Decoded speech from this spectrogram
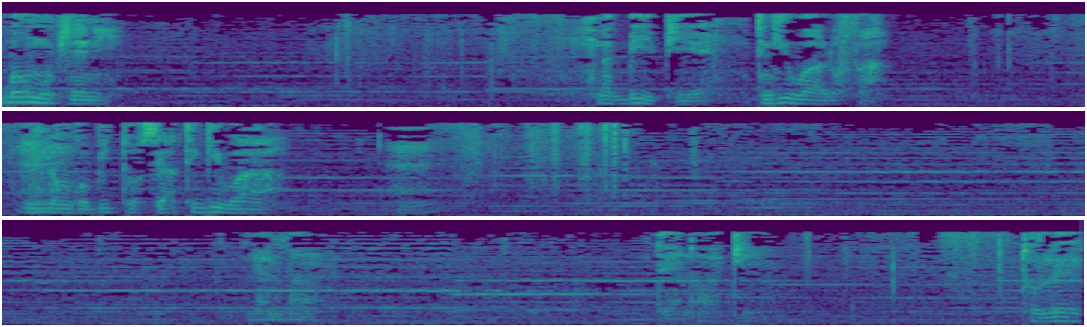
bomupheni nakubiphi-ke eh, thingiwa lofa ilongo bidose athi ngiwa hmm. tole tena wathi thole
